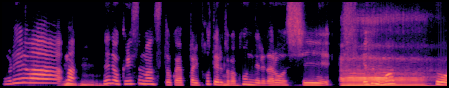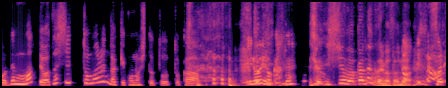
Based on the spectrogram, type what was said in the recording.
これは、まあ、ね、でもクリスマスとかやっぱりホテルとか混んでるだろうし、いやでも、ま、そうでも待って私泊まるんだっけこの人ととか いろいろ考え一瞬分かんなくなりますよね。そあれ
